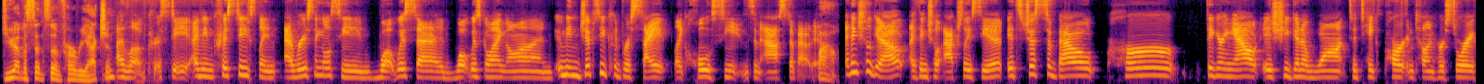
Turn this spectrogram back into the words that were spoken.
Do you have a sense of her reaction? I love Christy. I mean, Christy explained every single scene, what was said, what was going on. I mean, Gypsy could recite like whole scenes and asked about it. Wow. I think she'll get out. I think she'll actually see it. It's just about her figuring out is she going to want to take part in telling her story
